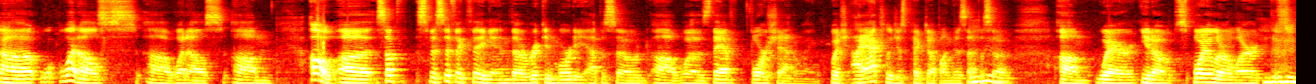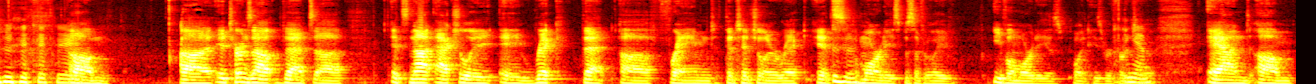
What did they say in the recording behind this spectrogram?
uh, what else? Uh, what else? Um, oh, uh, some specific thing in the Rick and Morty episode uh, was they have foreshadowing, which I actually just picked up on this episode, um, where you know, spoiler alert. um, uh, it turns out that uh, it's not actually a Rick that uh, framed the titular Rick. It's Morty, specifically evil Morty is what he's referred Yeah. to. And um,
